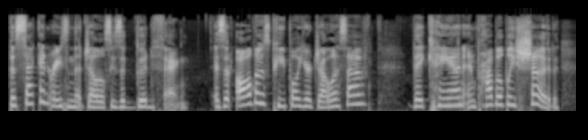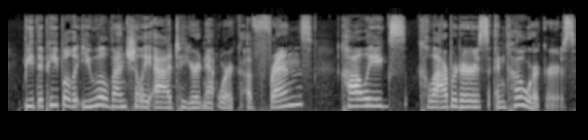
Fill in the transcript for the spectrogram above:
The second reason that jealousy is a good thing is that all those people you're jealous of, they can and probably should be the people that you will eventually add to your network of friends, colleagues, collaborators, and coworkers.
